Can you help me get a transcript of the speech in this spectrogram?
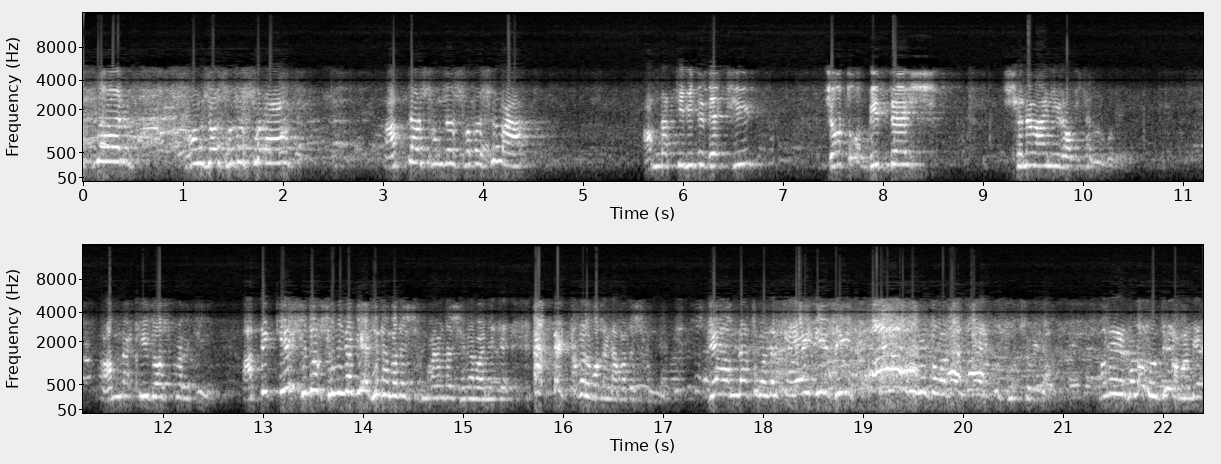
আপনার সংসদ সদস্যরা, আপনার সংসদ সদস্যরা, আমরা টিভিতে দেখছি, যত বিদ্বেষ সেনাবাহিনীর অফিসারের উপরে। আমরা কি দোষ করেছি? আপনি কি সুযোগ সুবিধা দিয়েছেন আমাদের আমাদের সেনাবাহিনীকে? একটা একটা করে বলেন আমাদের সঙ্গে। যে আমরা তোমাদেরকে এই দিয়েছি তোমাদের সুযোগ সুবিধা। মানে প্রধানমন্ত্রী আমাদের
